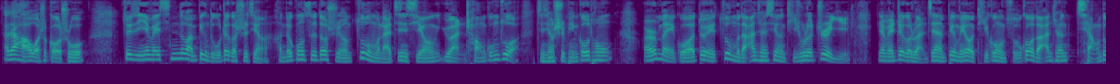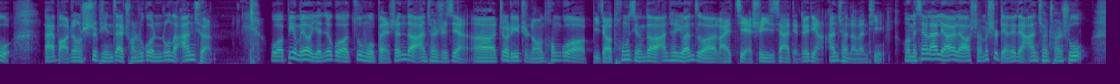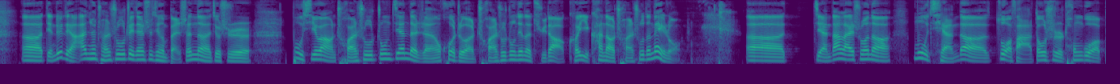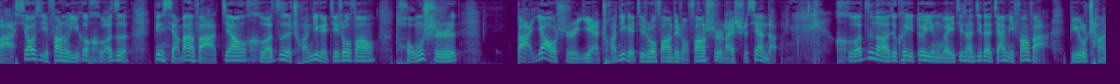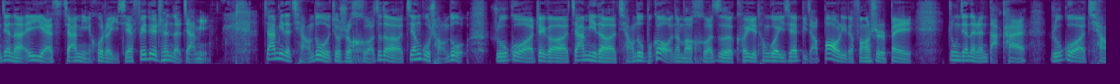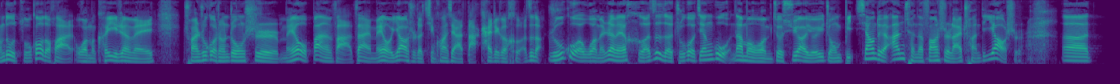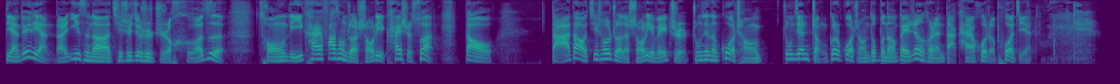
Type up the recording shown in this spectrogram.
大家好，我是狗叔。最近因为新冠病毒这个事情，很多公司都使用 Zoom 来进行远程工作、进行视频沟通。而美国对 Zoom 的安全性提出了质疑，认为这个软件并没有提供足够的安全强度，来保证视频在传输过程中的安全。我并没有研究过 Zoom 本身的安全实现，呃，这里只能通过比较通行的安全原则来解释一下点对点安全的问题。我们先来聊一聊什么是点对点安全传输。呃，点对点安全传输这件事情本身呢，就是不希望传输中间的人或者传输中间的渠道可以看到传输的内容。呃。简单来说呢，目前的做法都是通过把消息放入一个盒子，并想办法将盒子传递给接收方，同时把钥匙也传递给接收方这种方式来实现的。盒子呢，就可以对应为计算机的加密方法，比如常见的 AES 加密或者一些非对称的加密。加密的强度就是盒子的坚固程度。如果这个加密的强度不够，那么盒子可以通过一些比较暴力的方式被中间的人打开。如果强度足够的话，我们可以认为传输过程中是没有办法在没有钥匙的情况下打开这个盒子的。如果我们认为盒子的足够坚固，那么我们就需要有一种比相对安全的方式来传递钥匙。呃。点对点的意思呢，其实就是指盒子从离开发送者手里开始算，到达到接收者的手里为止，中间的过程，中间整个过程都不能被任何人打开或者破解。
